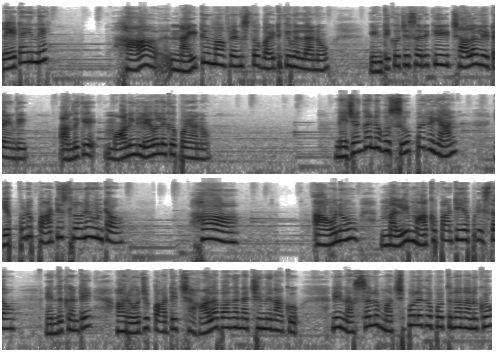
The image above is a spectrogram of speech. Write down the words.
late అయింది? హా నైట్ మా ఫ్రెండ్స్తో బయటికి వెళ్ళాను. ఇంటికి వచ్చేసరికి చాలా లేట్ అయింది. అందుకే మార్నింగ్ లేవలేకపోయాను. నిజంగా నువ్వు సూపర్ రియాన్. ఎప్పుడు పార్టీస్లోనే ఉంటావు. హా. అవును మళ్ళీ మాకు పార్టీ ఎప్పుడు ఇస్తావు? ఎందుకంటే ఆ రోజు పార్టీ చాలా బాగా నచ్చింది నాకు. నేను అస్సలు మర్చిపోలేకపోతున్నాను అనుకో.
